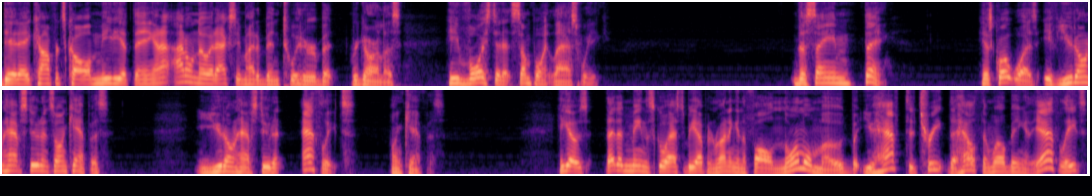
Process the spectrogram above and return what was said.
did a conference call media thing. And I, I don't know, it actually might have been Twitter, but regardless, he voiced it at some point last week the same thing. His quote was If you don't have students on campus, you don't have student athletes on campus. He goes, That doesn't mean the school has to be up and running in the fall normal mode, but you have to treat the health and well being of the athletes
